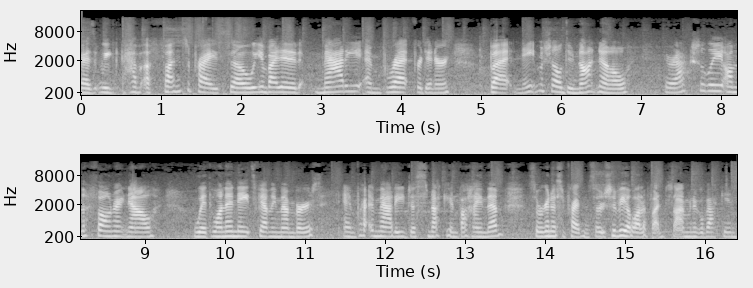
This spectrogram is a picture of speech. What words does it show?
Guys, we have a fun surprise. So we invited Maddie and Brett for dinner, but Nate and Michelle do not know. They're actually on the phone right now with one of Nate's family members and Brett and Maddie just snuck in behind them. So we're gonna surprise them. So it should be a lot of fun. So I'm gonna go back in,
